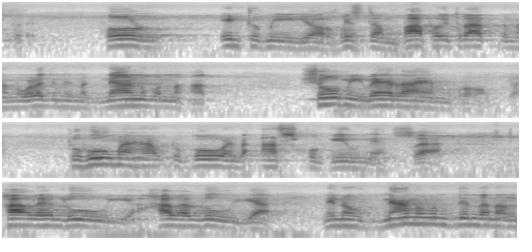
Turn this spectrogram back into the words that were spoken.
Spirit pour into me your wisdom ಬಾ ಪವಿತ್ರಾತ್ಮ ನನ್ನ ಒಳಗೆ ನಿನ್ನ ಜ್ಞಾನವನ್ನು ಹಾಕು. Show me where I am wrong to whom I have to go and ask forgiveness hallelujah hallelujah ನಿನ್ನ ಜ್ಞಾನವಂತದಿಂದ ನಾನು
